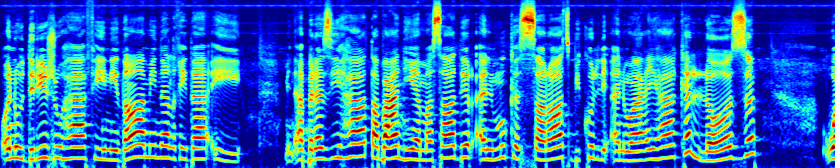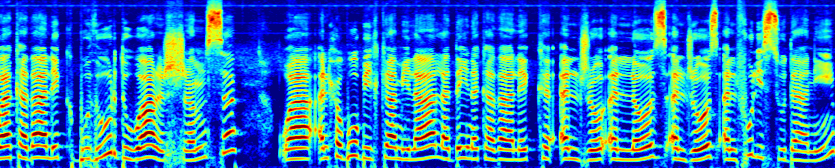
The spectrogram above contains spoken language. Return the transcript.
وندرجها في نظامنا الغذائي. من أبرزها طبعا هي مصادر المكسرات بكل أنواعها كاللوز وكذلك بذور دوار الشمس والحبوب الكاملة. لدينا كذلك الجو اللوز الجوز الفول السوداني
